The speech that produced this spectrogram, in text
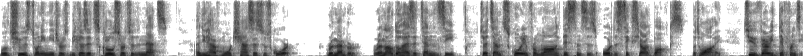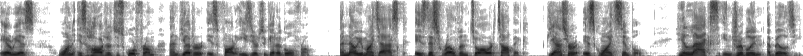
will choose 20 meters because it's closer to the net, and you have more chances to score. Remember, Ronaldo has a tendency to attempt scoring from long distances or the 6 yard box. But why? Two very different areas, one is harder to score from and the other is far easier to get a goal from. And now you might ask, is this relevant to our topic? The answer is quite simple. He lacks in dribbling ability.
